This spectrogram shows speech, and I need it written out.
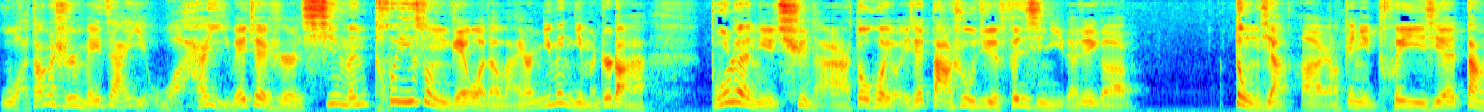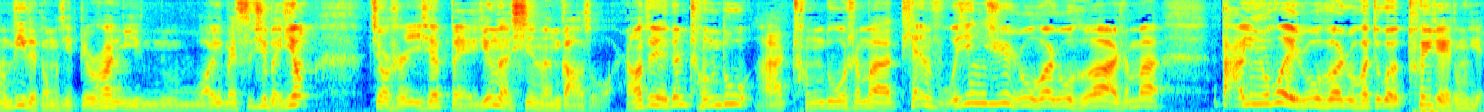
我当时没在意，我还以为这是新闻推送给我的玩意儿，因为你们知道啊，不论你去哪儿，都会有一些大数据分析你的这个动向啊，然后给你推一些当地的东西，比如说你我每次去北京。就是一些北京的新闻告诉我，然后最近跟成都啊，成都什么天府新区如何如何，什么大运会如何如何，就给我推这些东西，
